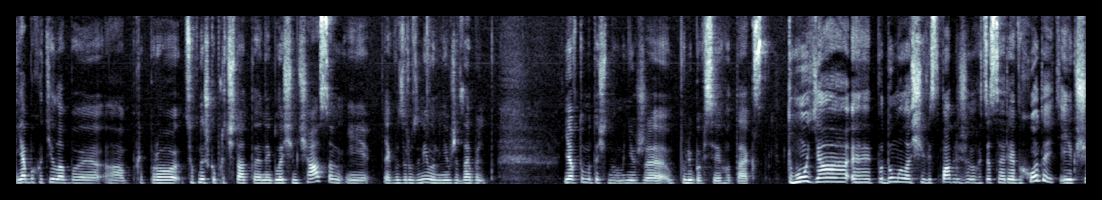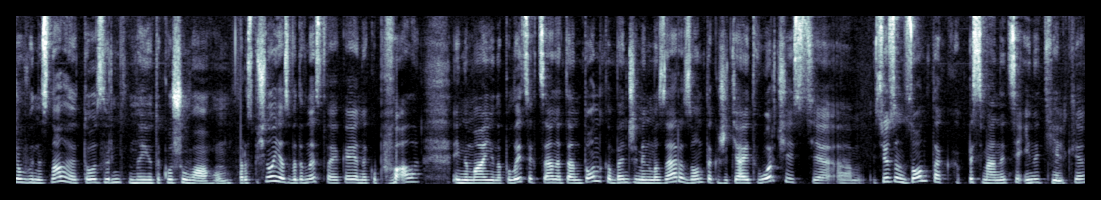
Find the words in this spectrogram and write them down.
Я би хотіла би е, про, про цю книжку прочитати найближчим часом, і як ви зрозуміли, мені вже Зебельд, я автоматично мені вже полюбився його текст. Тому я е, подумала, що від паблішингу ця серія виходить, і якщо ви не знали, то зверніть на неї також увагу. Розпочну я з видавництва, яке я не купувала і не маю на полицях. Це Анета Антонко, Бенджамін Мазер, Зонтак, життя і творчість. Е, Сюзан Зонтак, письменниця і не тільки.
